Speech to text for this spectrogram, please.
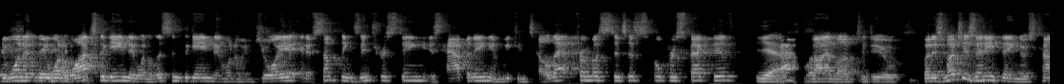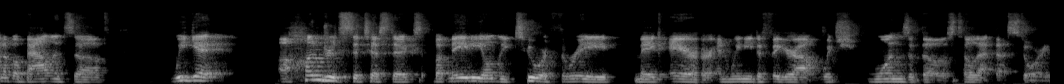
they want to they want to watch the game, they want to listen to the game, they want to enjoy it. And if something's interesting is happening and we can tell that from a statistical perspective, yeah, that's what I love to do. But as much as anything, there's kind of a balance of we get a hundred statistics, but maybe only two or three make air, and we need to figure out which ones of those tell that best story.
